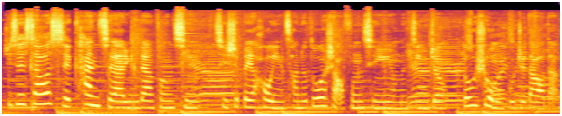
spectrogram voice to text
这些消息看起来云淡风轻，其实背后隐藏着多少风起云涌的竞争，都是我们不知道的。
